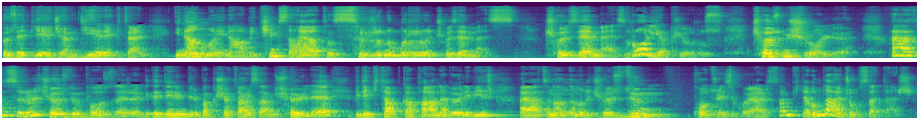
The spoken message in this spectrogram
özetleyeceğim diyerekten. İnanmayın abi kimse hayatın sırrını mırrını çözemez çözemez. Rol yapıyoruz. Çözmüş rolü. Hayatın sırrını çözdüm pozları. Bir de derin bir bakış atarsam şöyle. Bir de kitap kapağına böyle bir hayatın anlamını çözdüm portresi koyarsam kitabım daha çok satar.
